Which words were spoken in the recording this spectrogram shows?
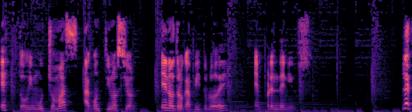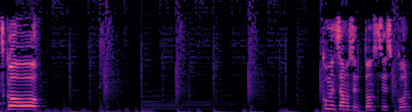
Esto y mucho más a continuación en otro capítulo de Emprende News. ¡Let's go! Comenzamos entonces con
